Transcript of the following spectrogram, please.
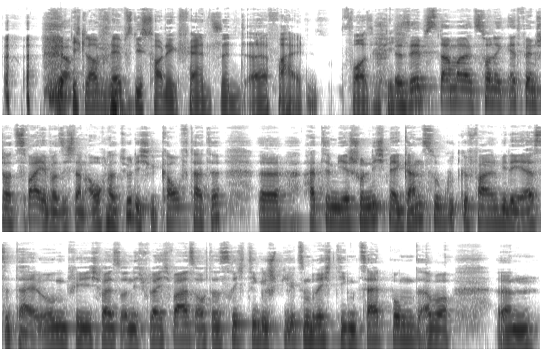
ja. Ich glaube, selbst die Sonic-Fans sind äh, verhalten vorsichtig. Selbst damals Sonic Adventure 2, was ich dann auch natürlich gekauft hatte, äh, hatte mir schon nicht mehr ganz so gut gefallen wie der erste Teil. Irgendwie, ich weiß auch nicht, vielleicht war es auch das richtige Spiel zum richtigen Zeitpunkt, aber ähm,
